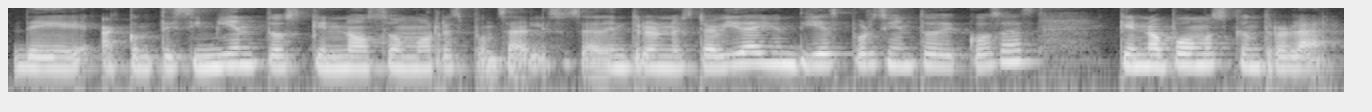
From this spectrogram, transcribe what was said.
de acontecimientos que no somos responsables. O sea, dentro de nuestra vida hay un 10% de cosas que no podemos controlar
